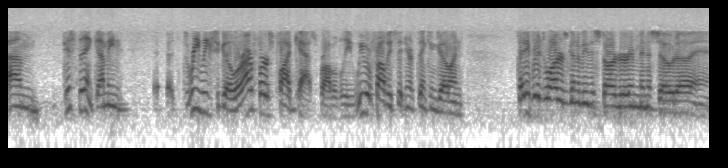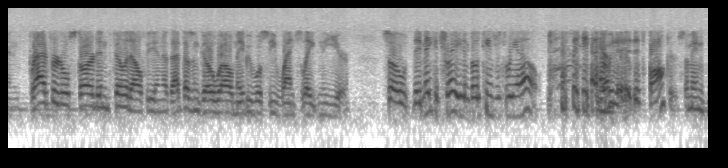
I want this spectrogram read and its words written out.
um, just think. I mean, three weeks ago, or our first podcast, probably, we were probably sitting here thinking, going, Teddy Bridgewater is going to be the starter in Minnesota, and Bradford will start in Philadelphia, and if that doesn't go well, maybe we'll see Wentz late in the year. So they make a trade, and both teams are three and oh. zero. I mean, it, it's bonkers. I mean,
